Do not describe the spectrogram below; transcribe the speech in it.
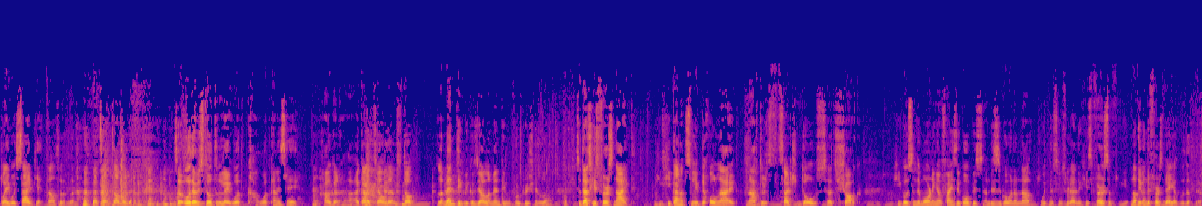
playboy side yet, no, so that's on top of that. So Uddhav is totally like, what, what can I say? How can I, I gotta tell them stop lamenting because they are lamenting for Krishna in love. So that's his first night. He, he cannot sleep the whole night, and after such dose, such shock, he goes in the morning and finds the gopis, and this is going on now, witnessing Sri Radha. His first, of, not even the first day of Uddhav there.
